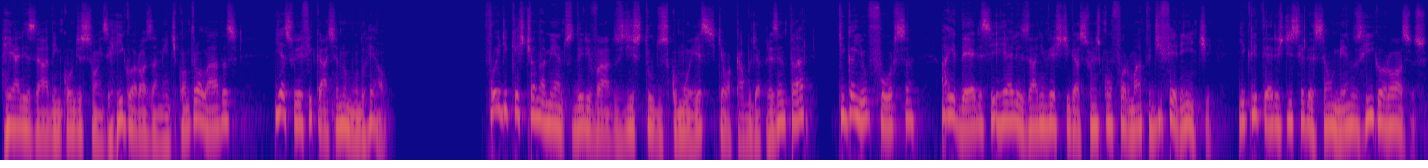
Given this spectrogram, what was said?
realizada em condições rigorosamente controladas, e a sua eficácia no mundo real. Foi de questionamentos derivados de estudos como esse que eu acabo de apresentar que ganhou força a ideia de se realizar investigações com formato diferente e critérios de seleção menos rigorosos,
